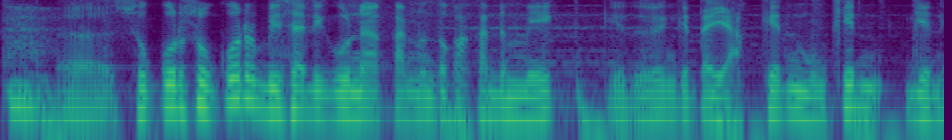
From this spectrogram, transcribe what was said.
Eh, syukur-syukur bisa digunakan untuk akademik gitu yang kita yakin mungkin gini,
